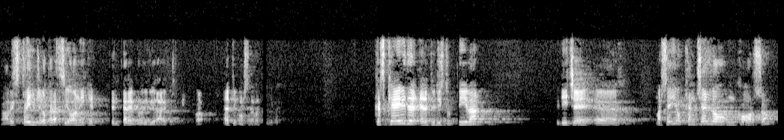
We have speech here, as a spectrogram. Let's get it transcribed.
No, restringe le operazioni che tenterebbero di violare questo vincolo, è la più conservativa. Cascade è la più distruttiva, dice, eh, ma se io cancello un corso,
